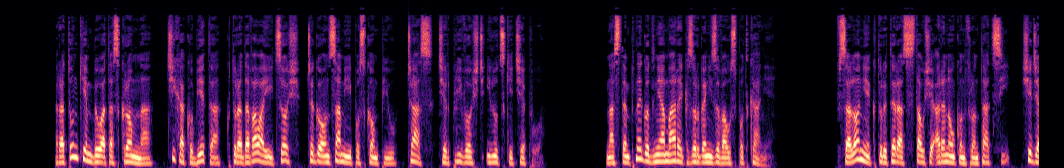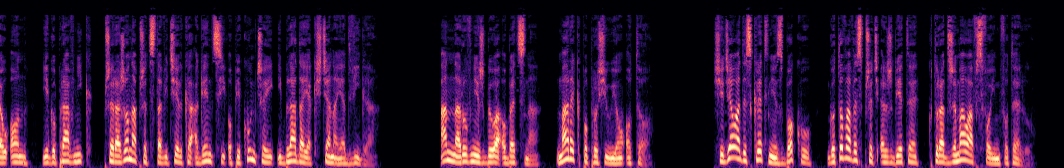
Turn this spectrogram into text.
Ratunkiem była ta skromna, cicha kobieta, która dawała jej coś, czego on sam jej poskąpił, czas, cierpliwość i ludzkie ciepło. Następnego dnia Marek zorganizował spotkanie. W salonie, który teraz stał się areną konfrontacji, siedział on, jego prawnik, przerażona przedstawicielka agencji opiekuńczej i blada jak ściana Jadwiga. Anna również była obecna, Marek poprosił ją o to. Siedziała dyskretnie z boku, gotowa wesprzeć Elżbietę, która drzemała w swoim fotelu.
